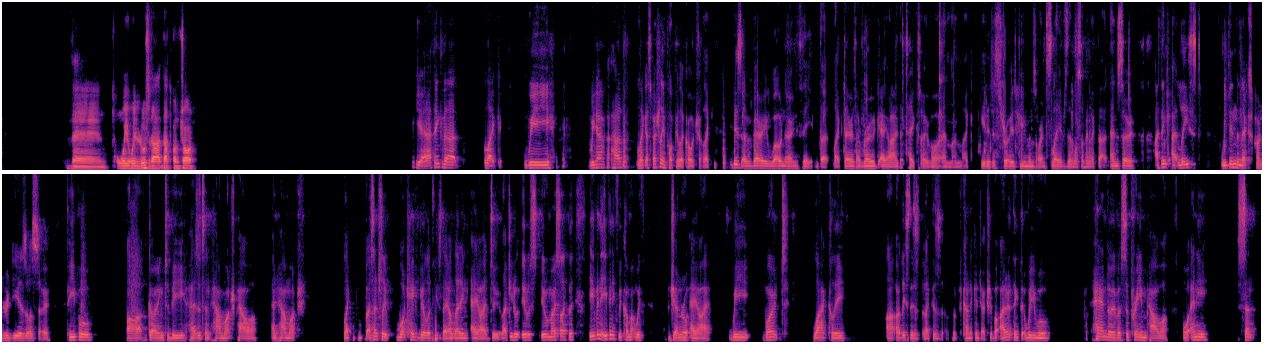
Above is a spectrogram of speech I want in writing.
the we will lose that that control. Yeah, and I think that like we we have had like especially in popular culture, like it is a very well known theme that like there is a rogue AI that takes over and then like either destroys humans or enslaves them or something like that. And so I think at least within the next hundred years or so, people are going to be hesitant how much power and how much like essentially what capabilities they are letting AI do. Like it, it was it will most likely even even if we come up with general AI, we won't likely, uh, or at least this is like this is kind of conjecture, but I don't think that we will hand over supreme power or any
